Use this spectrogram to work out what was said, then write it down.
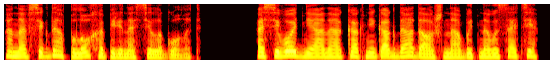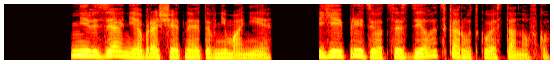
Она всегда плохо переносила голод. А сегодня она как никогда должна быть на высоте. Нельзя не обращать на это внимания. Ей придется сделать короткую остановку.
